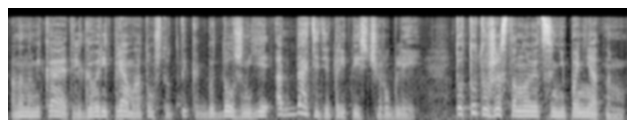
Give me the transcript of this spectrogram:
она намекает или говорит прямо о том, что ты как бы должен ей отдать эти 3000 рублей, то тут уже становится непонятным,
